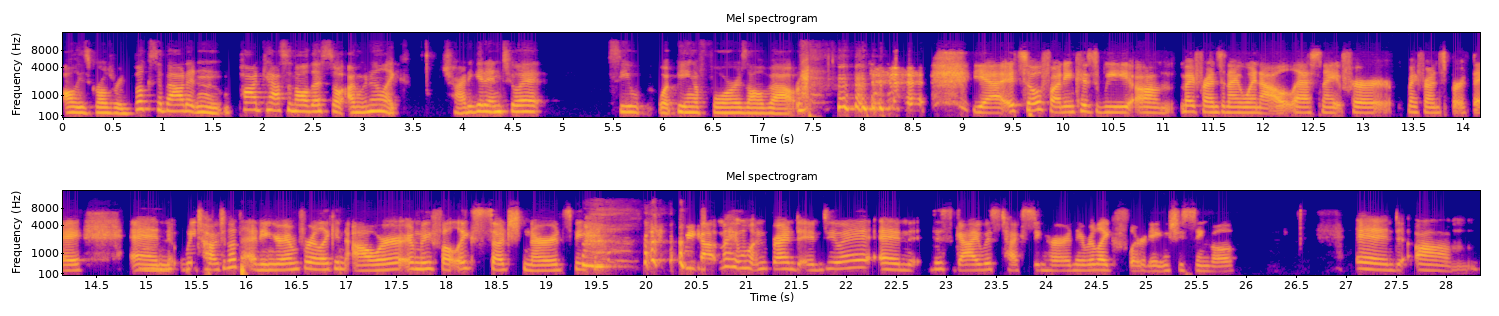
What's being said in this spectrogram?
all these girls read books about it and podcasts and all this. So I'm going to like try to get into it see what being a four is all about. yeah, it's so funny because we, um, my friends and I went out last night for my friend's birthday, and mm. we talked about the enneagram for like an hour, and we felt like such nerds because we got my one friend into it, and this guy was texting her, and they were like flirting. She's single, and um,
